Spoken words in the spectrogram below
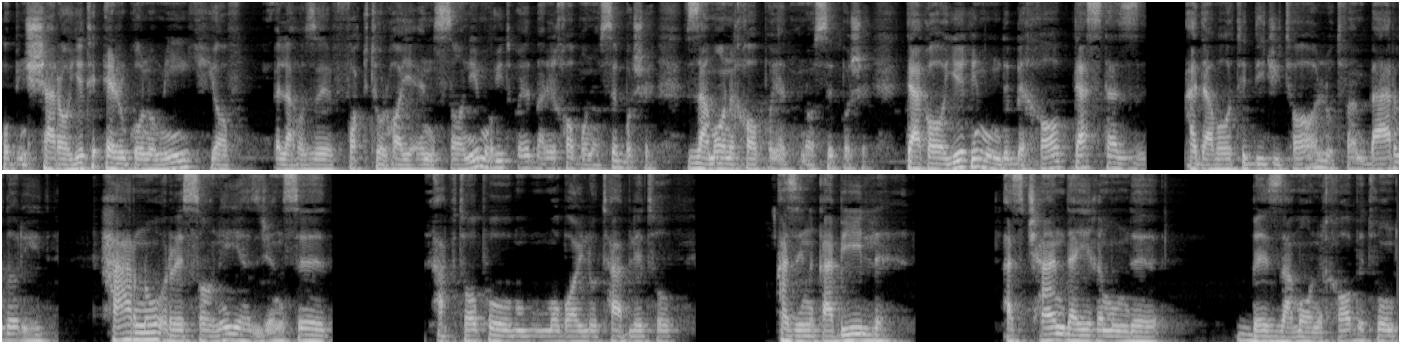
خب این شرایط ارگونومیک یا به لحاظ فاکتورهای انسانی محیط باید برای خواب مناسب باشه. زمان خواب باید مناسب باشه. دقایقی مونده به خواب. دست از ادوات دیجیتال لطفا بردارید. هر نوع رسانه ای از جنس لپتاپ و موبایل و تبلت و از این قبیل از چند دقیقه مونده به زمان خوابتون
